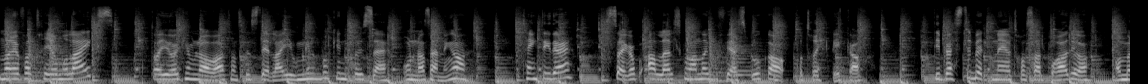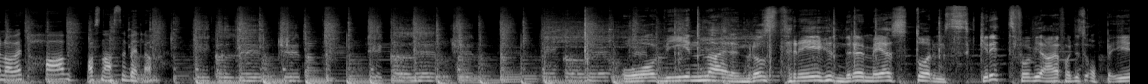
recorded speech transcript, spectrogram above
Når jeg får 300 likes, da har Joakim lova at han skal stille i Jungelbukken-truse under sendinga. Tenk deg det. Søk opp Alle elsker mandag på Fjesboka og trykk liker. De beste bildene er jo tross alt på radio, og vi lover et hav av snasende bilder. Og vi nærmer oss 300 med stormskritt, for vi er faktisk oppe i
